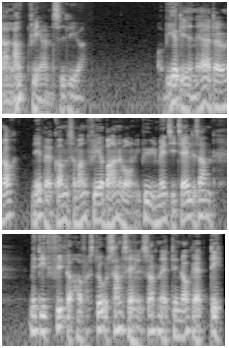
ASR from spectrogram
der er langt flere end tidligere. Og virkeligheden er, at der jo nok næppe er kommet så mange flere barnevogne i byen, mens I talte sammen, men dit filter har forstået samtalen sådan, at det nok er det,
